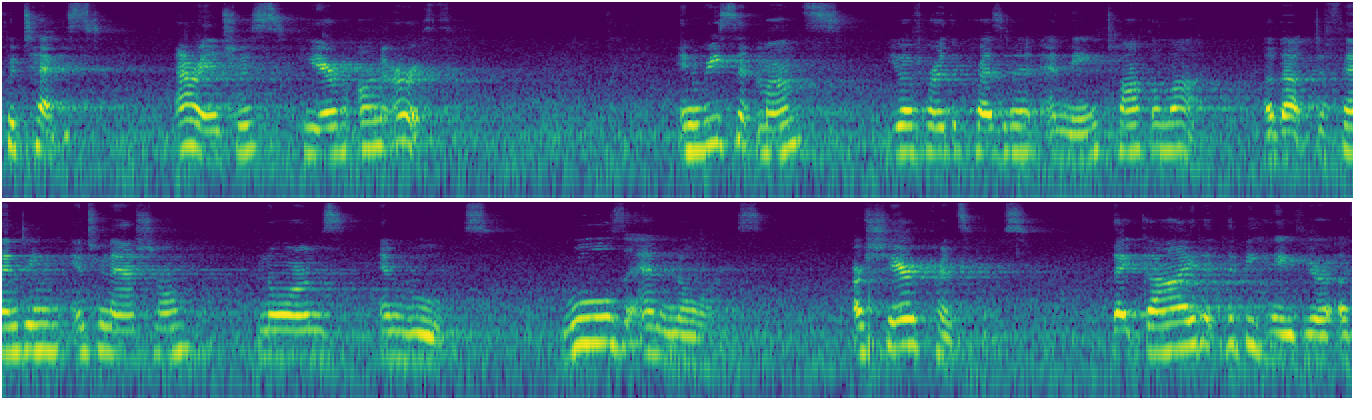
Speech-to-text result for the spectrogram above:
protects our interests here on Earth. In recent months, you have heard the President and me talk a lot about defending international norms and rules. Rules and norms are shared principles that guide the behavior of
